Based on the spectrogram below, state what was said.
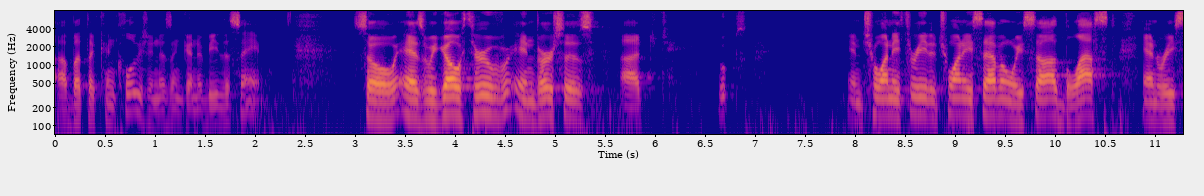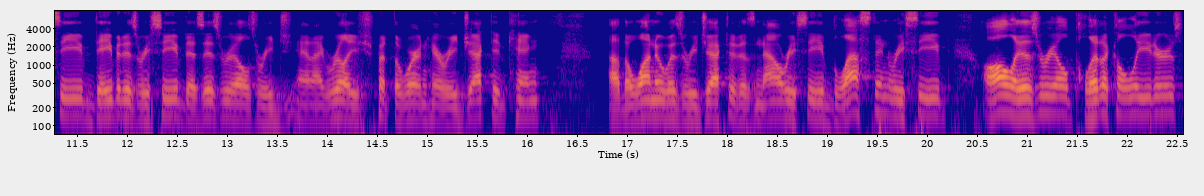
uh, but the conclusion isn't going to be the same. So as we go through in verses, uh, oops, in 23 to 27, we saw blessed and received. David is received as Israel's, and I really should put the word in here, rejected king. Uh, the one who was rejected is now received, blessed and received. All Israel, political leaders,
